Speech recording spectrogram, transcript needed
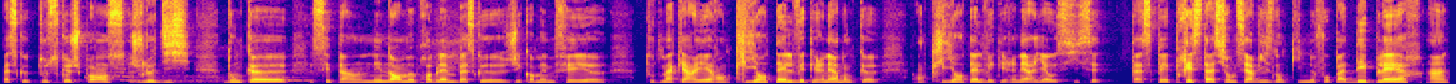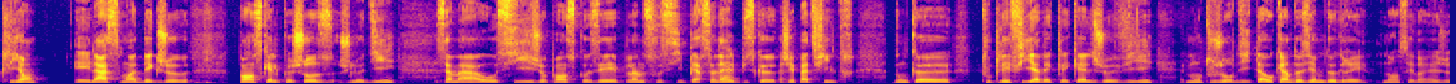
parce que tout ce que je pense, je le dis. Donc euh, c'est un énorme problème parce que j'ai quand même fait euh, toute ma carrière en clientèle vétérinaire. Donc euh, en clientèle vétérinaire, il y a aussi cet aspect prestation de service. Donc il ne faut pas déplaire à un client. Et hélas, moi, dès que je pense quelque chose, je le dis. Ça m'a aussi, je pense, causé plein de soucis personnels puisque j'ai pas de filtre. Donc, euh, toutes les filles avec lesquelles je vis m'ont toujours dit T'as aucun deuxième degré. Non, c'est vrai, je,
